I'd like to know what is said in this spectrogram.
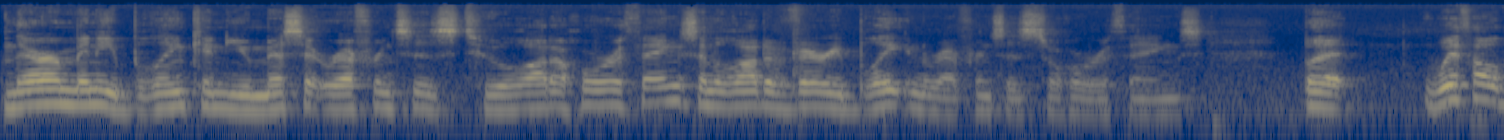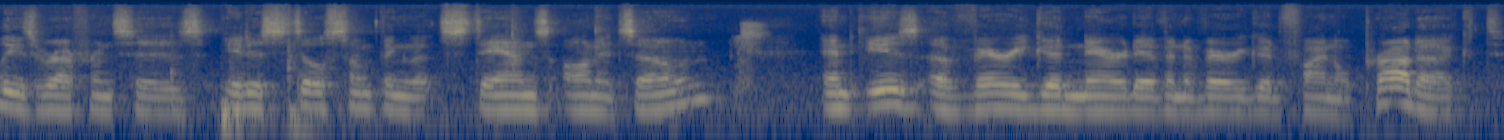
there are many blink and you miss it references to a lot of horror things and a lot of very blatant references to horror things. But with all these references, it is still something that stands on its own and is a very good narrative and a very good final product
